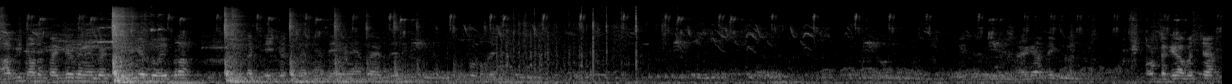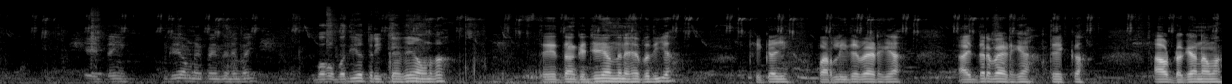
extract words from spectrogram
ਆ ਵੀ ਕੱਲ ਪਹਿਲੇ ਦਿਨ ਬੈਠੇ ਸੀਗੇ ਦੋਏ ਭਰਾ ਇਕੱਠੇ ਛੱਡ ਕਰਨੇ ਦੇਖਦੇ ਆ ਬੈਠਦੇ ਨੇ ਘੁੱਟਦੇ ਨੇ ਹੈਗਾ ਤੇ ਇੱਕ ਗਿਆ ਬੱਚਾ। ਇਦਾਂ ਹੀ ਗਿਆਉਣੇ ਪੈਂਦੇ ਨੇ ਬਾਈ। ਬਹੁਤ ਵਧੀਆ ਤਰੀਕਾ ਹੈ ਦਾ। ਤੇ ਇਦਾਂ ਗਿੱਝ ਜਾਂਦੇ ਨੇ ਇਹ ਵਧੀਆ। ਠੀਕ ਹੈ ਜੀ, ਪਰਲੀ ਤੇ ਬੈਠ ਗਿਆ ਇੱਧਰ ਬੈਠ ਗਿਆ ਤੇ ਇੱਕ ਆ ਉੱਡ ਗਿਆ ਨਵਾਂ।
